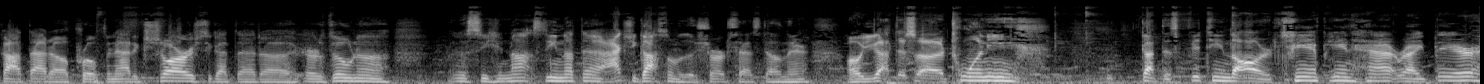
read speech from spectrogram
Got that uh, Pro Fanatic Sharks. You got that uh, Arizona Let's see here, not seeing nothing. I actually got some of the Sharks hats down there. Oh, you got this uh 20, got this $15 champion hat right there.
